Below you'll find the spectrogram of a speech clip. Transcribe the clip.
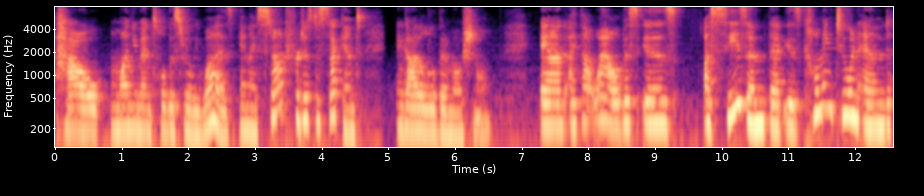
how monumental this really was. And I stopped for just a second and got a little bit emotional. And I thought, wow, this is a season that is coming to an end,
